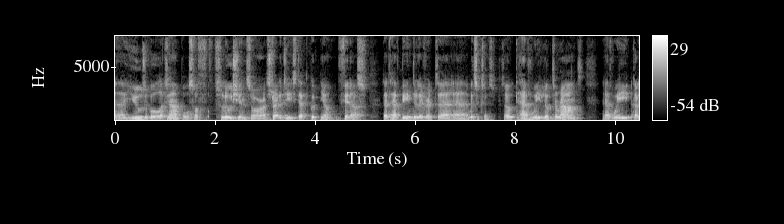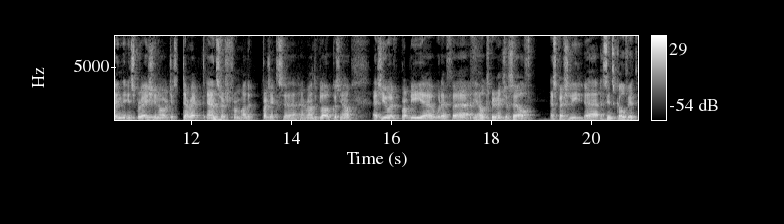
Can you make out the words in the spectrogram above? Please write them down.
uh, usable examples of solutions or strategies that could, you know, fit us that have been delivered uh, uh, with success? So have we looked around? Have we got an inspiration or just direct answers from other projects uh, around the globe? Because, you know, as you have probably uh, would have, uh, you know, experienced yourself, especially uh, since COVID,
